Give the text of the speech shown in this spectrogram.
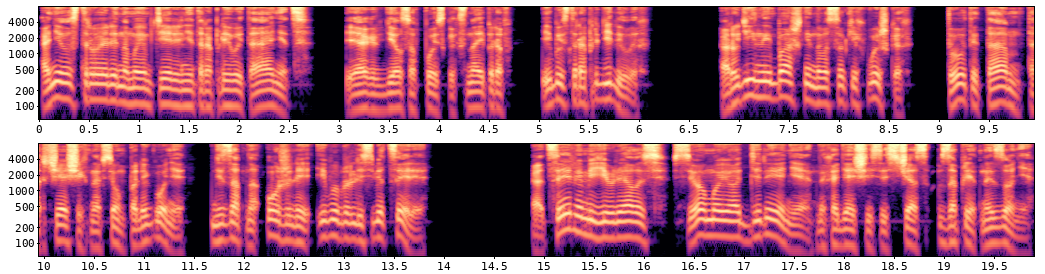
Они устроили на моем теле неторопливый танец. Я огляделся в поисках снайперов и быстро определил их. Орудийные башни на высоких вышках, тут и там, торчащих на всем полигоне, внезапно ожили и выбрали себе цели. А целями являлось все мое отделение, находящееся сейчас в запретной зоне.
